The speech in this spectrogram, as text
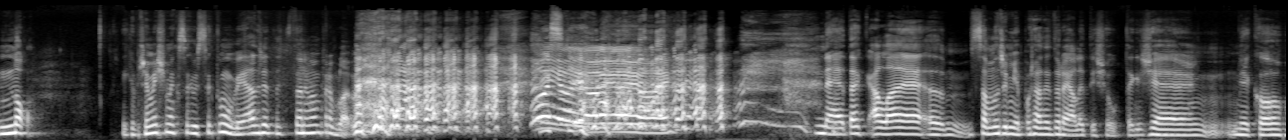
no, tak přemýšlím, jak se, se k tomu vyjádřit, teď to nemám problém. oj, oj, oj, oj, oj. Ne, tak ale um, samozřejmě pořád je to reality show, takže jako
